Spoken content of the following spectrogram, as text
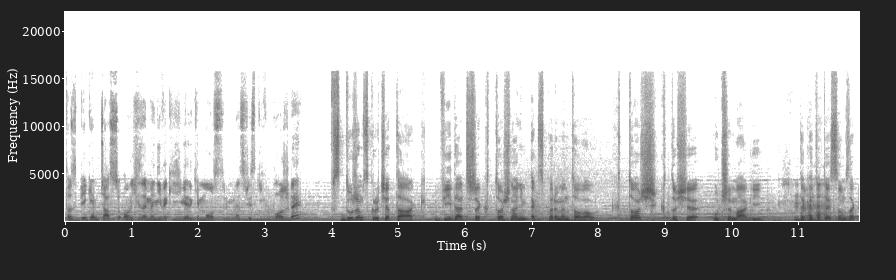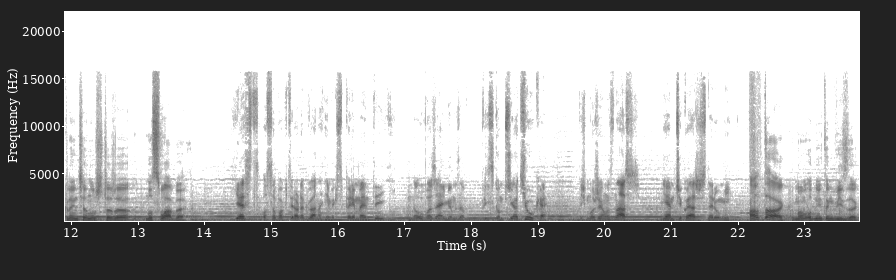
to z biegiem czasu on się zamieni w jakieś wielkie monstrum i nas wszystkich pożre? W dużym skrócie tak. Widać, że ktoś na nim eksperymentował. Ktoś, kto się uczy magii. Takie tutaj są zaklęcia, no szczerze, no słabe. Jest osoba, która robiła na nim eksperymenty i no uważałem ją za bliską przyjaciółkę. Być może ją znasz. Nie wiem, czy kojarzysz Nerumi. A tak, mam od niej ten gwizdek.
